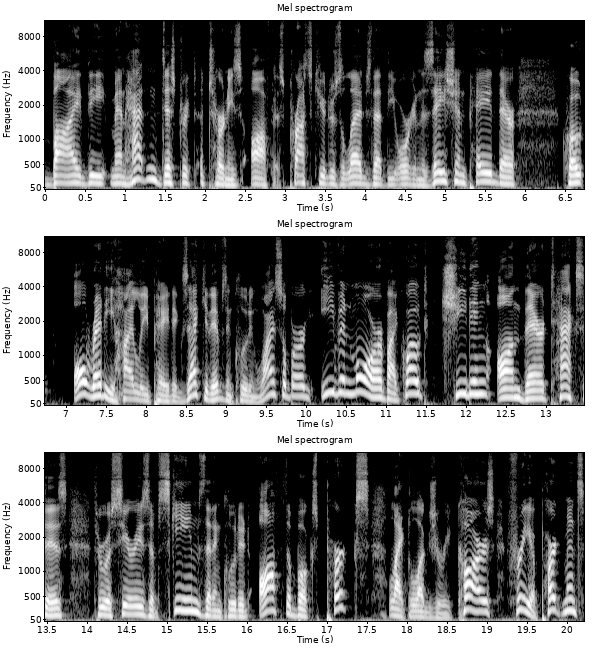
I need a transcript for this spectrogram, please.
by the Manhattan District Attorney's Office. Prosecutors allege that the organization paid their, quote, already highly paid executives, including Weisselberg, even more by, quote, cheating on their taxes through a series of schemes that included off the books perks like luxury cars, free apartments,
